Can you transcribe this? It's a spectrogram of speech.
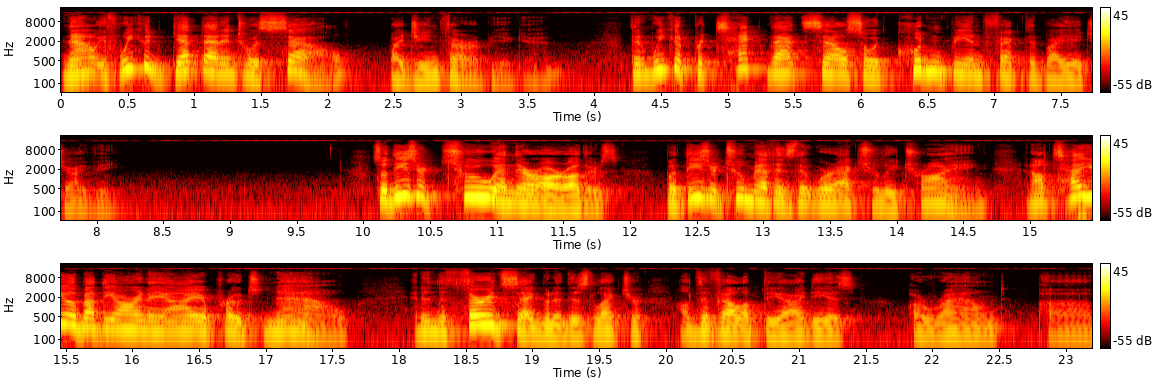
Now, if we could get that into a cell by gene therapy again, then we could protect that cell so it couldn't be infected by HIV. So these are two, and there are others, but these are two methods that we're actually trying. And I'll tell you about the RNAi approach now. And in the third segment of this lecture, I'll develop the ideas around uh,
